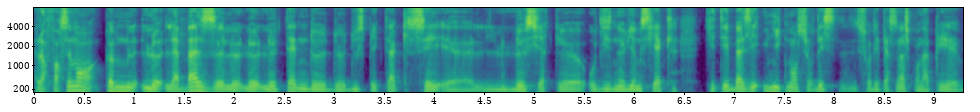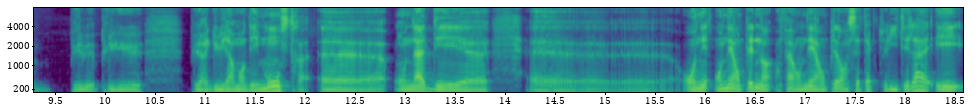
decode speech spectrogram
Alors forcément, comme la base, le, thème du spectacle, c'est le cirque au 19e siècle, qui était basé uniquement sur des personnages qu'on appelait plus, plus, plus régulièrement des monstres. Euh, on a des, euh, euh, on est, on est en pleine, enfin on est en plein dans cette actualité-là et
